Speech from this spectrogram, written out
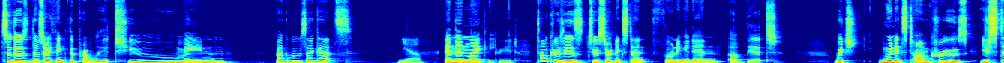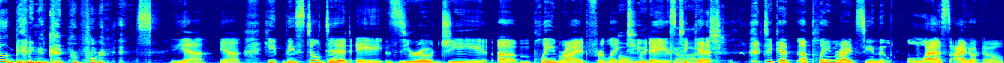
so those those are I think the probably the two main bugaboos I gets. Yeah, And then like agreed. Tom Cruise is to a certain extent phoning it in a bit, which when it's Tom Cruise, you're still getting a good performance. Yeah, yeah. He they still did a zero G um, plane ride for like Oh two days to get to get a plane ride scene that lasts I don't know,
